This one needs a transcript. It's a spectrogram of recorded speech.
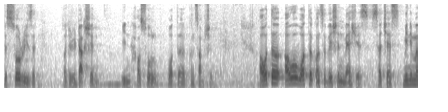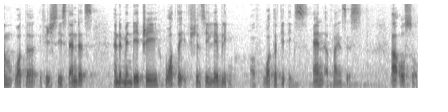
the sole reason for the reduction in household water consumption. Our water, our water conservation measures, such as minimum water efficiency standards and the mandatory water efficiency labeling of water fittings and appliances, are also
